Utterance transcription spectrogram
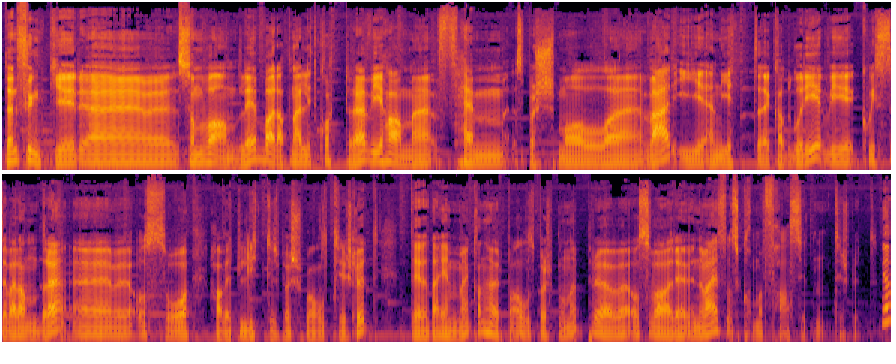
Den funker eh, som vanlig, bare at den er litt kortere. Vi har med fem spørsmål eh, hver i en gitt eh, kategori. Vi quizer hverandre, eh, og så har vi et lyttespørsmål til slutt. Dere der hjemme kan høre på alle spørsmålene, prøve å svare underveis, og så kommer fasiten til slutt. Ja.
